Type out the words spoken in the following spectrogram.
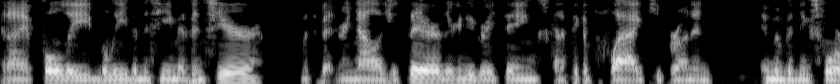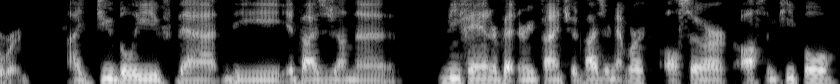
And I fully believe in the team at Vincere with the veterinary knowledge that's there. They're going to do great things, kind of pick up the flag, keep running, and moving things forward. I do believe that the advisors on the VFAN or Veterinary Financial Advisor Network also are awesome people,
